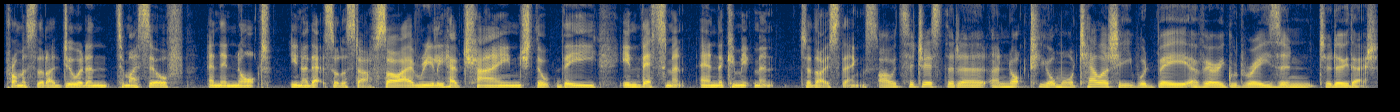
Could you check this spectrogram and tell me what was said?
promise that I'd do it and to myself and then not, you know, that sort of stuff. So I really have changed the, the investment and the commitment to those things. I would suggest that a, a knock to your mortality would be a very good reason to do that.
